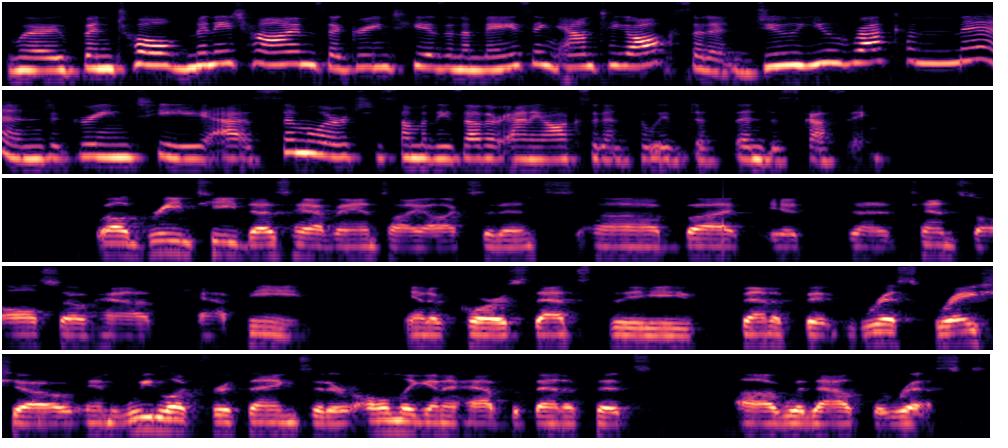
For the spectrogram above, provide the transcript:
We've been told many times that green tea is an amazing antioxidant. Do you recommend green tea as similar to some of these other antioxidants that we've just been discussing? Well, green tea does have antioxidants, uh, but it uh, tends to also have caffeine. And of course, that's the benefit risk ratio. And we look for things that are only going to have the benefits uh, without the risks.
